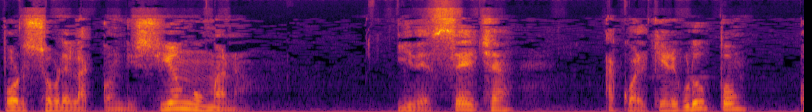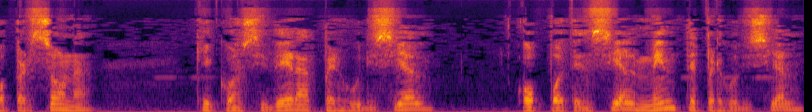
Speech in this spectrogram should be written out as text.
por sobre la condición humana y desecha a cualquier grupo o persona que considera perjudicial o potencialmente perjudicial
